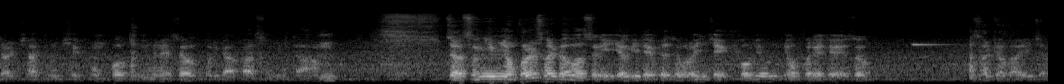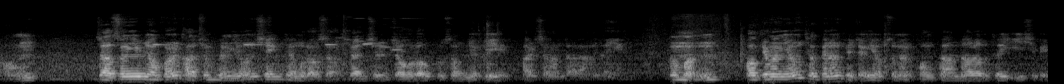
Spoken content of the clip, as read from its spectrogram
절차, 형식, 공포 측면에서 우리가 봤습니다. 자, 성립 요건을 살펴봤으니 여기 대표적으로 이제 효력 요건에 대해서 살펴봐야죠. 자, 성립 요건을 갖춘 명령은 시행됨으로써 현실적으로 구성력이 발생한다라는 그러면 법규명령은 특별한 규정이 없으면 공포한 날로부터 20일,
